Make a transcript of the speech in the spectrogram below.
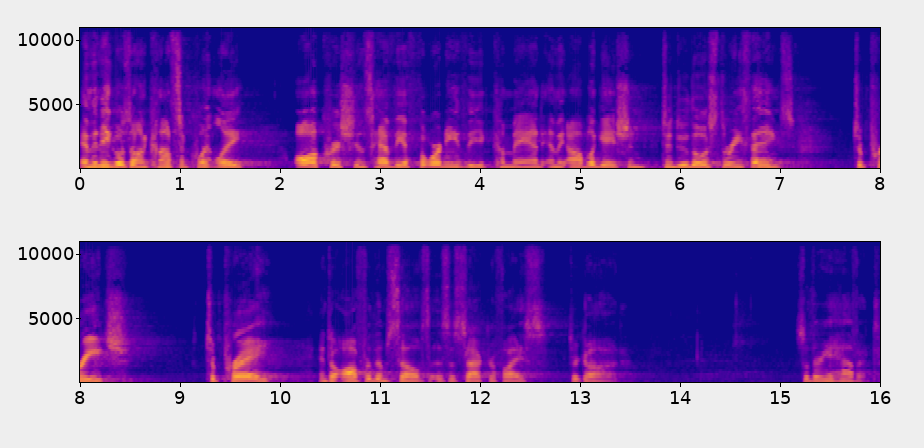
And then he goes on, consequently, all Christians have the authority, the command, and the obligation to do those three things to preach, to pray, and to offer themselves as a sacrifice to God. So there you have it.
